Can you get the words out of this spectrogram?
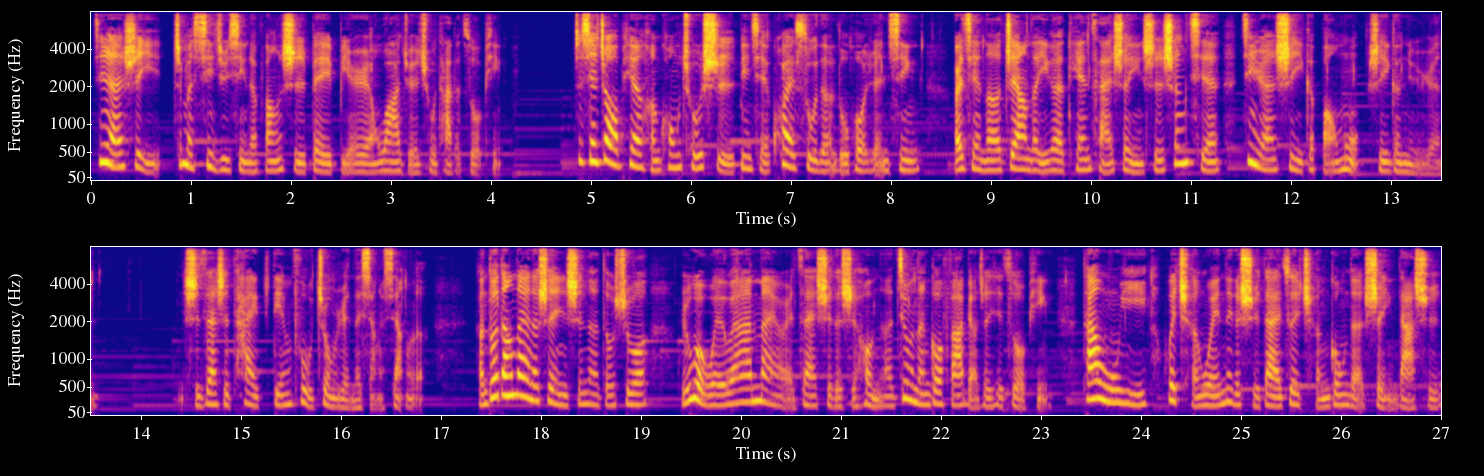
竟然是以这么戏剧性的方式被别人挖掘出他的作品。这些照片横空出世，并且快速的虏获人心。而且呢，这样的一个天才摄影师生前竟然是一个保姆，是一个女人，实在是太颠覆众人的想象了。很多当代的摄影师呢都说，如果维维安迈尔在世的时候呢就能够发表这些作品，他无疑会成为那个时代最成功的摄影大师。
